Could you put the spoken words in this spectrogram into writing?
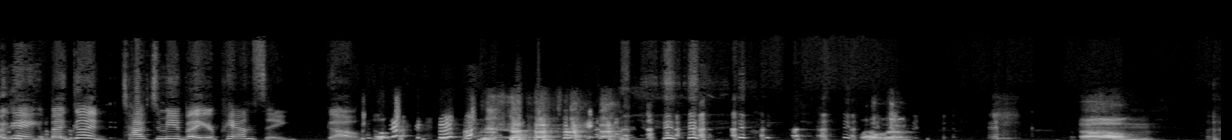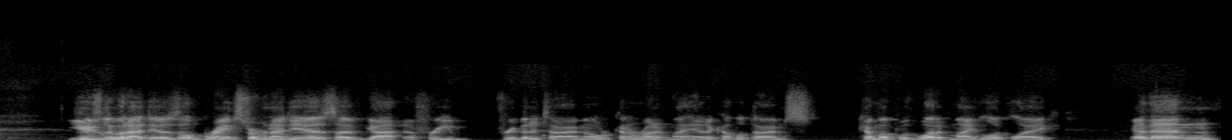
okay, but good. Talk to me about your pantsing. Go. well then. Um usually what I do is I'll brainstorm an idea as I've got a free free bit of time. I'll kind of run it in my head a couple of times, come up with what it might look like. And then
